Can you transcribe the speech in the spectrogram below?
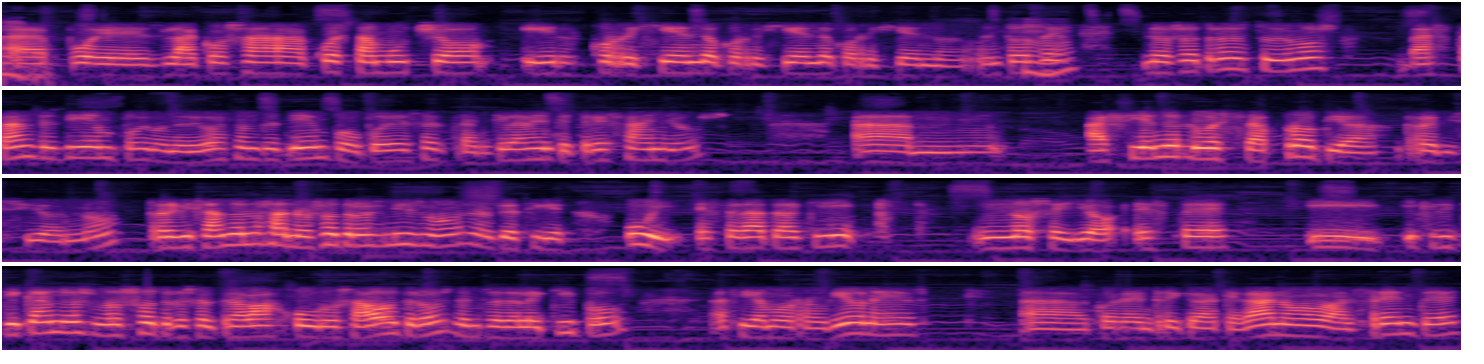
ah, pues la cosa cuesta mucho ir corrigiendo, corrigiendo, corrigiendo. Entonces, nosotros estuvimos bastante tiempo, y cuando digo bastante tiempo, puede ser tranquilamente tres años, haciendo nuestra propia revisión, ¿no? Revisándonos a nosotros mismos, es decir, uy, este dato aquí, no sé yo, este, y, y criticándonos nosotros el trabajo unos a otros dentro del equipo, hacíamos reuniones uh, con Enrique Baquedano al frente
